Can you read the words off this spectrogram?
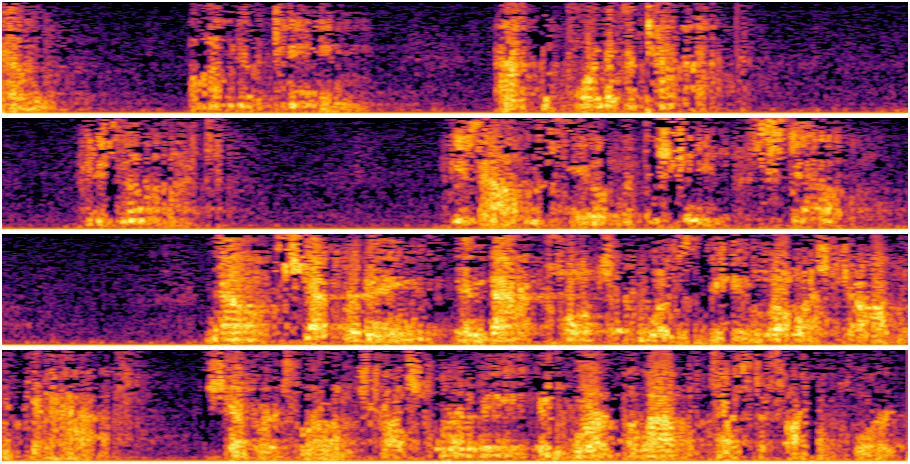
him on your team at the point of attack? He's not. He's out in the field with the sheep still. Now, shepherding in that culture was the lowest job you could have. Shepherds were untrustworthy. They weren't allowed to testify in court.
